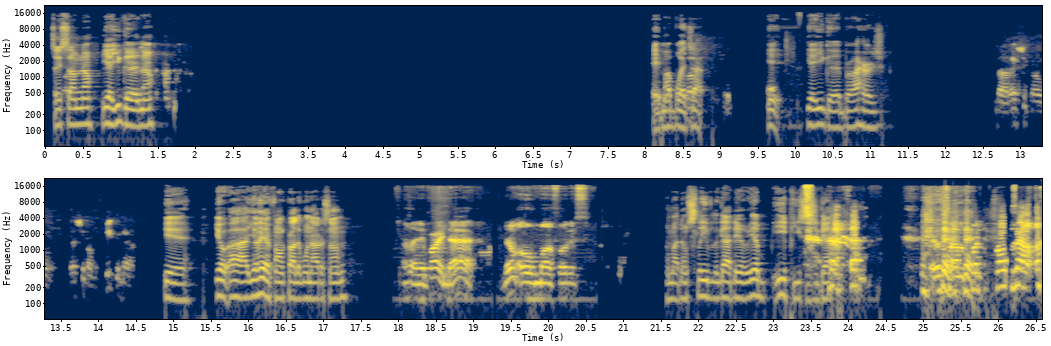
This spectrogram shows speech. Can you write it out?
Say something now. Yeah, you good now. Hey, my boy Jock. Yeah, yeah, you good, bro. I heard you. No, that shit on that shit on the speaker now. Yeah, yo, uh, your headphones probably went out or something. I was like, they probably died. Them old motherfuckers. I'm like them sleeveless goddamn ear, ear pieces you got. it was trying to put the phones out.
